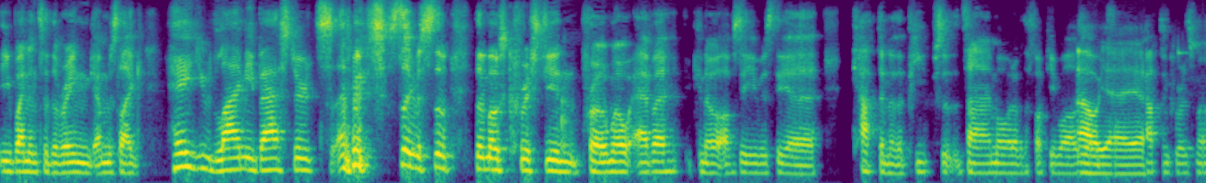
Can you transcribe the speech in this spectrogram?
he went into the ring and was like, "Hey, you limey bastards!" And it was just it was the, the most Christian promo ever. You know, obviously he was the uh, captain of the Peeps at the time, or whatever the fuck he was. Oh yeah, yeah. Captain Charisma.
